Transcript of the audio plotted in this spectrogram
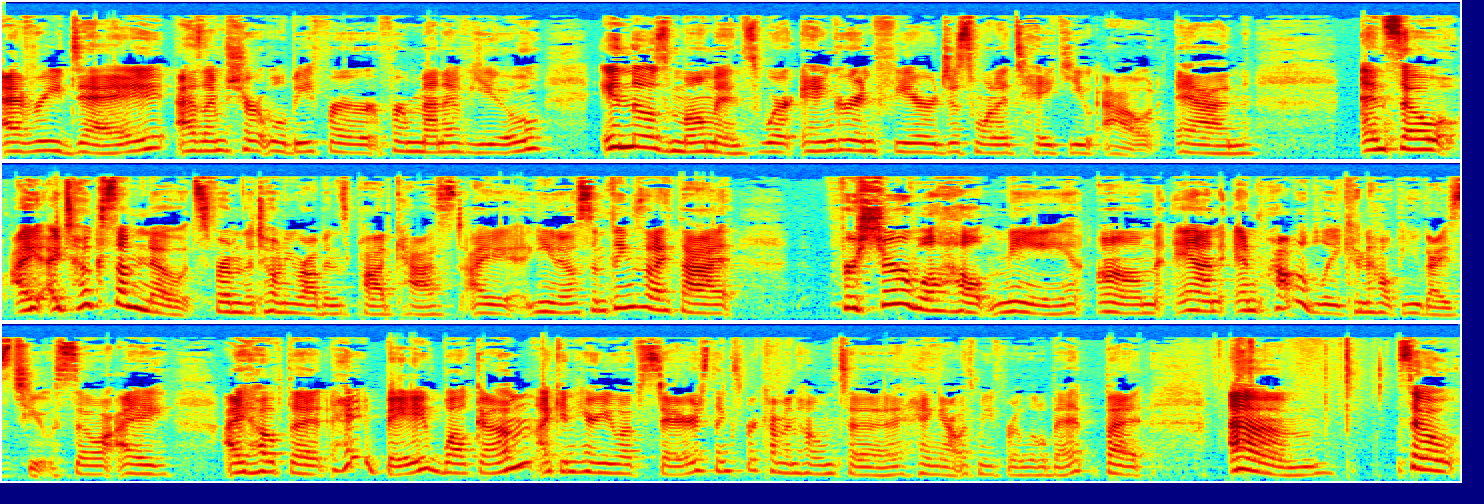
every day, as I'm sure it will be for, for men of you, in those moments where anger and fear just want to take you out. And and so I, I took some notes from the Tony Robbins podcast. I, you know, some things that I thought for sure will help me um, and and probably can help you guys too. So i i hope that hey babe welcome. I can hear you upstairs. Thanks for coming home to hang out with me for a little bit. But um so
